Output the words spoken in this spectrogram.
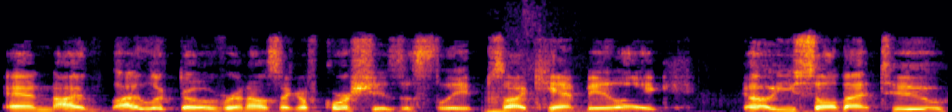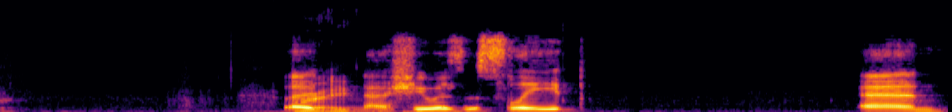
And I, I looked over and I was like, of course she is asleep. So I can't be like, oh, you saw that too. But Right. no, she was asleep. And,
